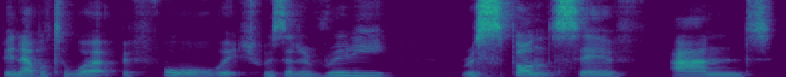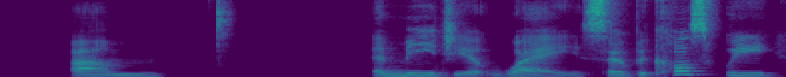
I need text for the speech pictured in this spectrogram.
been able to work before, which was in a really responsive and um, immediate way. So because we,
